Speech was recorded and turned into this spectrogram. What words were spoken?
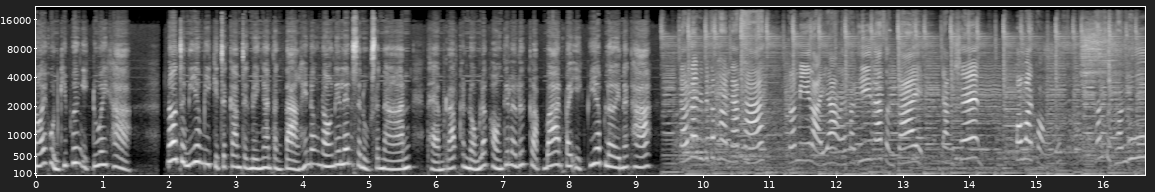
น้อยหุ่นขี้ผึ้งอีกด้วยค่ะ นอกจากนี้ยังมีกิจกรรมจากหน่วยงานต่างๆ ให้น้องๆ ได้เล่นสนุกสนาน แถมรับขนมและของที่ระลึกกลับบ้านไปอีกเพียบเลยนะคะ มีหลายอย่างเลยค่ะที่น่าสนใจ อย่างเช่น ประวัติของท่านสุดท่านผู้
